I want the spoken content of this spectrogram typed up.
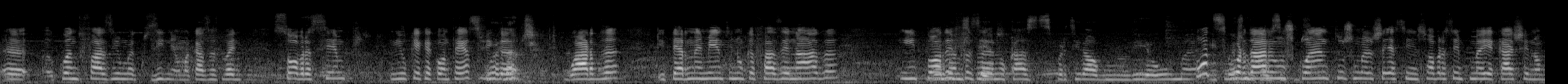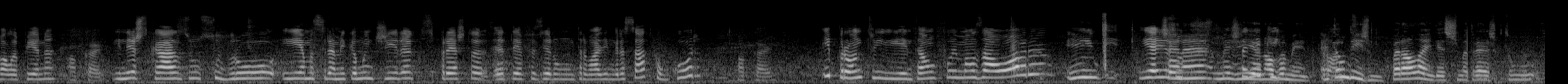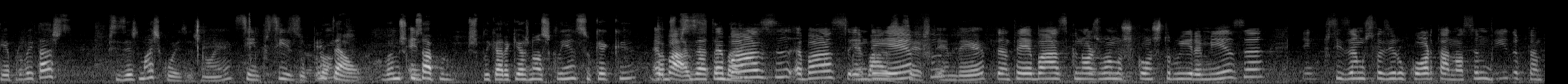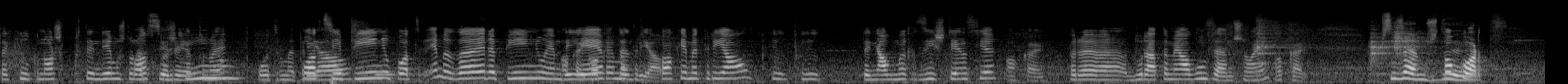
quando fazem uma cozinha, uma casa de banho, sobra sempre. E o que é que acontece? Fica, Guardamos. guarda eternamente e nunca fazem nada. E podem Guardamos fazer. Para, no caso de se partir algum dia uma. Pode-se guardar uns quantos, mas é assim, sobra sempre meia caixa e não vale a pena. Ok. E neste caso sobrou e é uma cerâmica muito gira que se presta Exato. até a fazer um trabalho engraçado, com cor. Ok. E pronto, e então foi mãos à obra e, e, e aí Tchanan, magia novamente. Pronto. Então diz-me, para além desses materiais que tu reaproveitaste, precisas de mais coisas, não é? Sim, preciso. Pronto. Então, vamos começar por explicar aqui aos nossos clientes o que é que a vamos base, precisar também. A base, a base a MDF, base, MDF, portanto é a base que nós vamos construir a mesa, em que precisamos de fazer o corte à nossa medida, portanto aquilo que nós pretendemos do pode nosso projeto, pinho, não é? Outro material. Pode ser pinho, pode é madeira, pinho, MDF, okay, qualquer portanto, material. qualquer material que, que tenha alguma resistência okay. para durar também alguns anos, não é? Ok. Precisamos de... Para o corte.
